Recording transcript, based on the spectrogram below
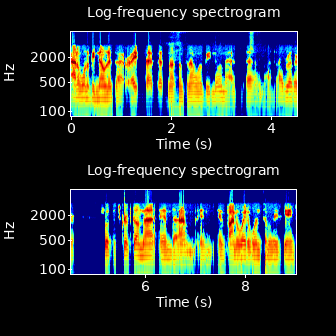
I don't want to be known as that, right? That that's not something I want to be known as. Um, I'd, I'd rather flip the script on that and um, and and find a way to win some of these games.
